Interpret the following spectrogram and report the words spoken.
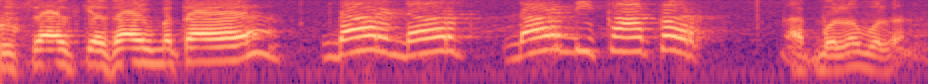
विश्वास कैसा बताया है ડર ડર ડર દિખાકર आप बोलो बोलो ना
